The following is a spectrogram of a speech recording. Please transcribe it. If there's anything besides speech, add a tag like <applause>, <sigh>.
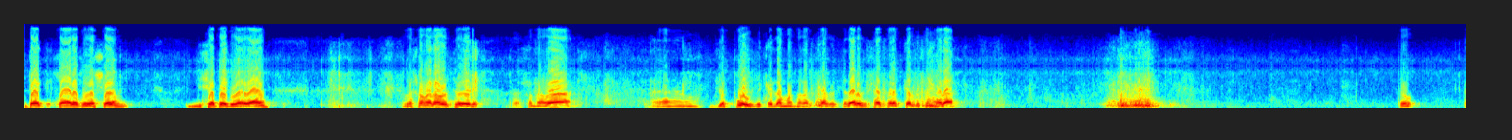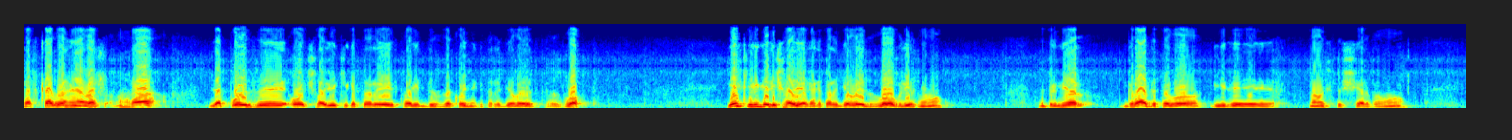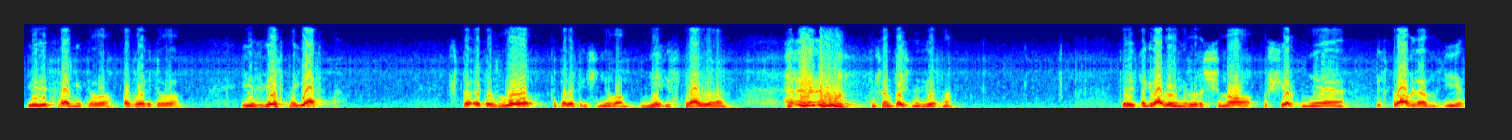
Итак, Саарат Лашон, 10 глава. Лашон Ара Латуэлит. Лашон Ара э, для пользы, когда можно рассказывать. Когда разрешается рассказывать Лашон Ара? То рассказывание Лашон Ара для пользы о человеке, который творит беззаконие, который делает зло. Если видели человека, который делает зло ближнему, например, грабит его или наносит ущерб ему, или срамит его, позорит его, и известно ясно, что это зло, которое причинил он, не исправлено, <coughs> совершенно точно известно, то есть награблено не возвращено, ущерб не исправлен и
